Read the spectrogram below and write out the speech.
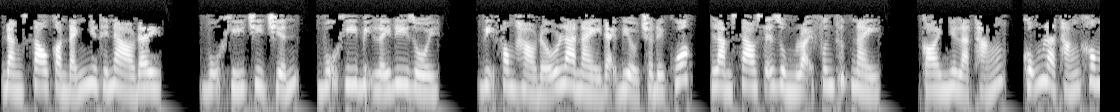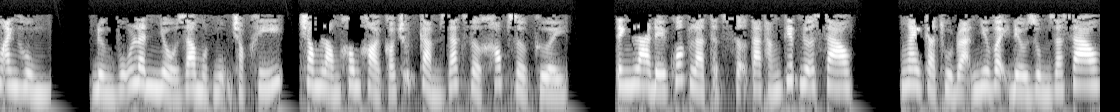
đằng sau còn đánh như thế nào đây? Vũ khí chi chiến, vũ khí bị lấy đi rồi. Vị phong hào đấu la này đại biểu cho đế quốc, làm sao sẽ dùng loại phương thức này? Coi như là thắng, cũng là thắng không anh hùng. Đường Vũ Lân nhổ ra một ngụm chọc khí, trong lòng không khỏi có chút cảm giác giờ khóc giờ cười. Tinh la đế quốc là thật sợ ta thắng tiếp nữa sao? Ngay cả thủ đoạn như vậy đều dùng ra sao?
